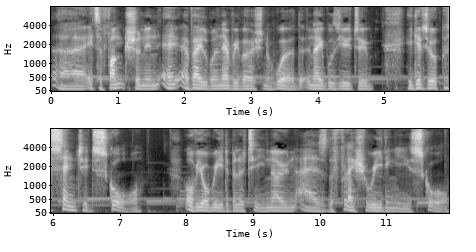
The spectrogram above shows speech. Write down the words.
Uh, it's a function in available in every version of Word that enables you to. He gives you a percentage score of your readability, known as the Flesch Reading Ease score,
